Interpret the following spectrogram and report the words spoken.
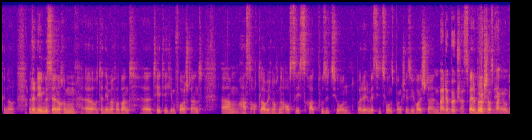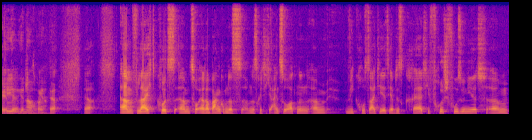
genau. Und daneben bist du ja noch im äh, Unternehmerverband äh, tätig im Vorstand. Ähm, hast auch, glaube ich, noch eine Aufsichtsratposition bei der Investitionsbank Schleswig-Holstein. Bei der Bürgschaftsbank. Bei der Bürgschaftsbank, okay. Kiel, der genau. Bürgschaftsbank, Ja. Ja. Ja. Ähm, vielleicht kurz ähm, zu eurer Bank, um das, um das richtig einzuordnen. Ähm, wie groß seid ihr jetzt? Ihr habt es relativ frisch fusioniert. Ähm,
